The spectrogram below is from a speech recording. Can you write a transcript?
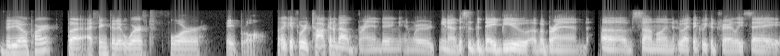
video part, but I think that it worked for April. Like if we're talking about branding and we're, you know, this is the debut of a brand of someone who I think we could fairly say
